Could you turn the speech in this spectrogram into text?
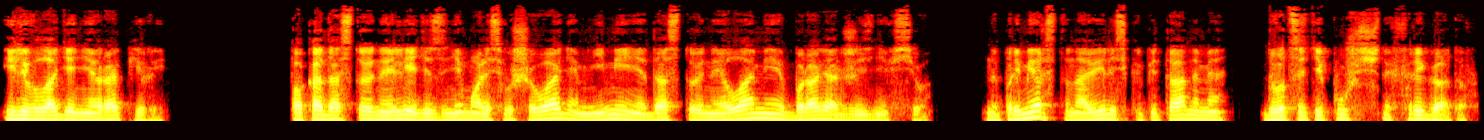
или владение рапирой. Пока достойные леди занимались вышиванием, не менее достойные ламии брали от жизни все. Например, становились капитанами двадцатипушечных фрегатов.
